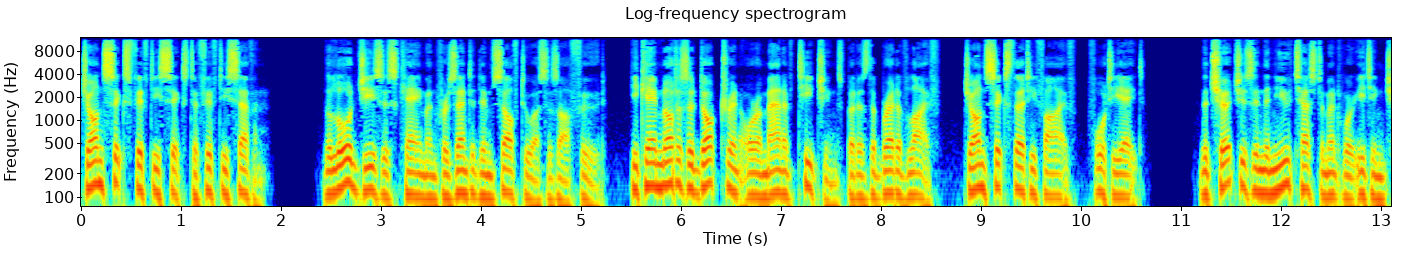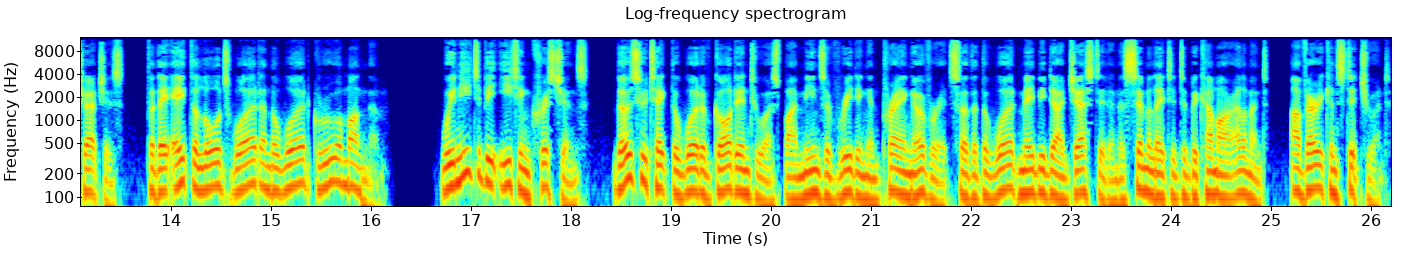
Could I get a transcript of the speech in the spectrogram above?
John 6:56 57. The Lord Jesus came and presented himself to us as our food. He came not as a doctrine or a man of teachings but as the bread of life. John 6:35, 48. The churches in the New Testament were eating churches, for they ate the Lord's word and the word grew among them. We need to be eating Christians, those who take the word of God into us by means of reading and praying over it so that the word may be digested and assimilated to become our element, our very constituent.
